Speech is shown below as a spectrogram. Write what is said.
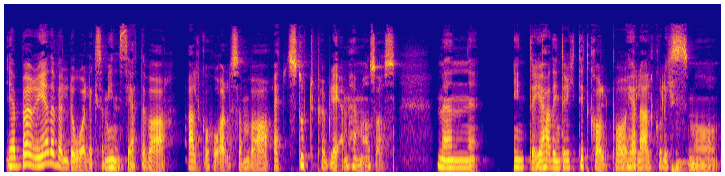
jag började väl då liksom inse att det var alkohol som var ett stort problem hemma hos oss. Men inte, jag hade inte riktigt koll på hela alkoholism och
